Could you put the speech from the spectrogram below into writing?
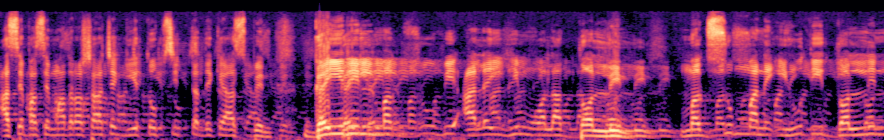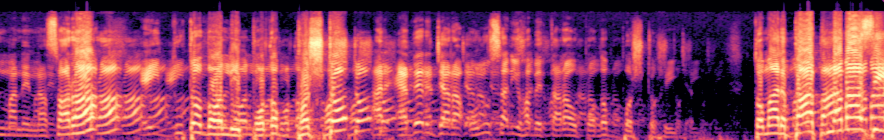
আশেপাশে মাদ্রাসা আছে গিয়ে তফসিরটা দেখে আসবেন। গাইরিল মাগজুবি আলাইহিম ওয়ালা দল্লিন। মাগজুব মানে ইহুদি দল্লিন মানে নাসারা। এই দুটো দলই পদভ্রষ্ট। আর এদের যারা অনুসারী হবে তারাও পদভ্রষ্ট হয়ে যাবে। তোমার বাপ নামাজি।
